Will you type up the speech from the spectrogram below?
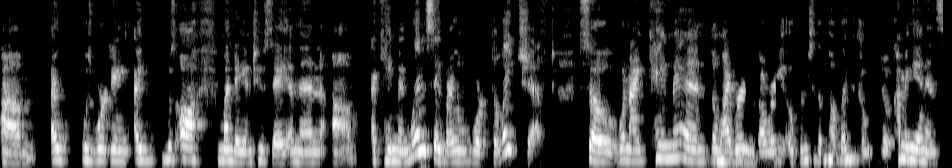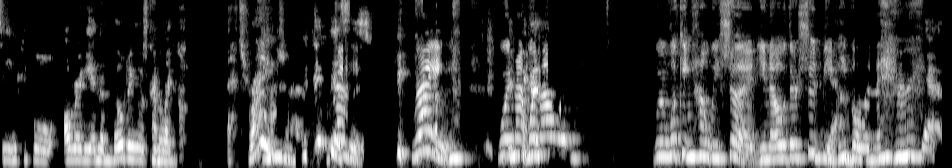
um i was working i was off monday and tuesday and then um i came in wednesday but i worked a late shift so when i came in the Mhm. library was already open to the public so you know, coming in and seeing people already in the building was kind of like that's right we did this Right. Right. We're not, we're not, we're looking how we should, you know, there should be Yeah. people in there. Yes.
